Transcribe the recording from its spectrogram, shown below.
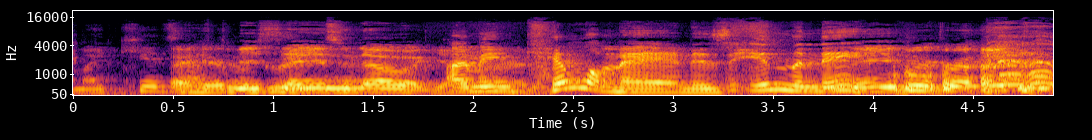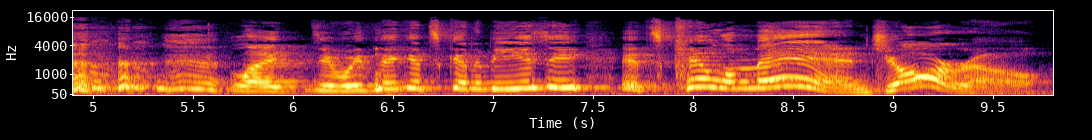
My kids I have hear to me agree saying to- no again. I mean, already. kill a man is in the name. Name, right? like, do we think it's going to be easy? It's kill a man, Jaro.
